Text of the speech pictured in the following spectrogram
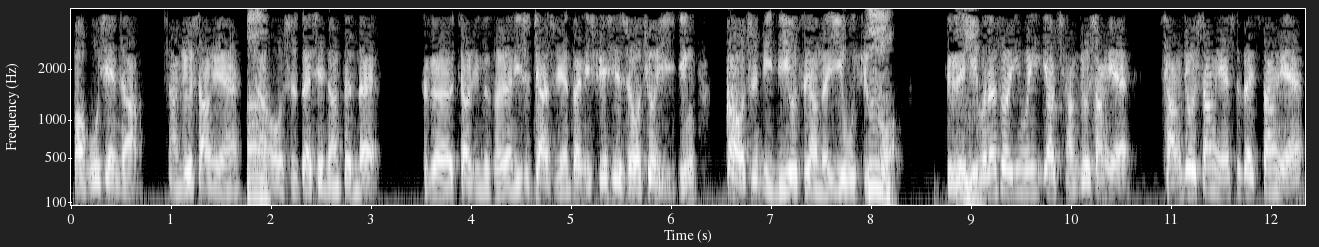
保护现场、抢救伤员，然后是在现场等待这个交警的责任。你是驾驶员，在你学习的时候就已经告知你，你有这样的义务去做，对不对？你不能说因为要抢救伤员，抢救伤员是在伤员。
